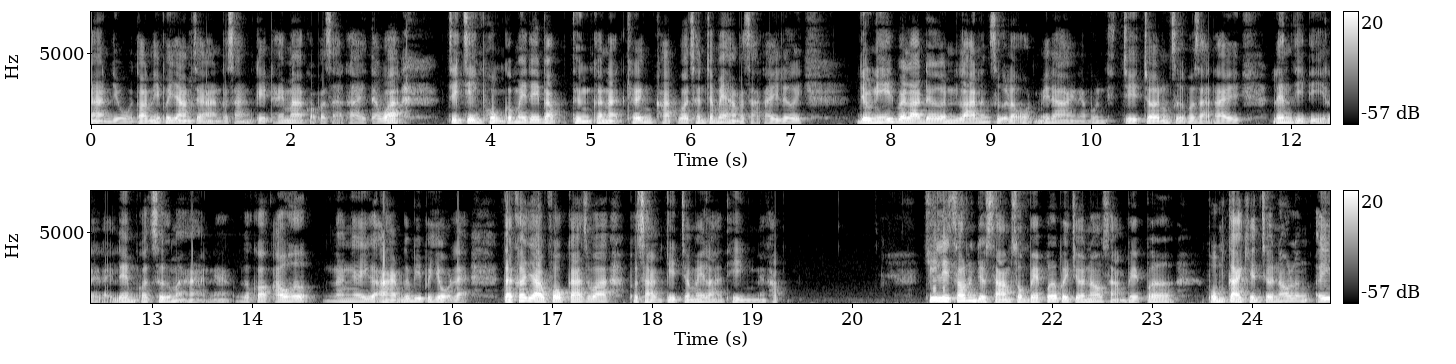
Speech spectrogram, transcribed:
อ่านอยู่ ตอนนี้พยายามจะอ่านภาษาอังกฤษให้มากกว่าภาษาไทย แต่ว่าจริงๆ ผมก็ไม่ได้แบบถึงขนาดเคร่งครัดว่าฉันจะไม่อ่านภาษาไทยเลย เดี๋ยวนี้เวลาเดินร้านหนังสือแล้วอดไม่ได้นะบางทีเจอหนังสือภาษาไทยเล่มดีๆ หลาย ๆ เล่มก็ซื้อมาอ่านนะแล้วก็เอาเหอะยังไงก็อ่านก็มีประโยชน์แหละ แต่ก็อย่าโฟกัสว่าภาษาอังกฤษจะไม่ละทิ้งนะครับKey Result หนึ่งจุดสามส่ง paper ไป journal สาม paper ผมกายเขียน journal เรื่องเอ้ย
